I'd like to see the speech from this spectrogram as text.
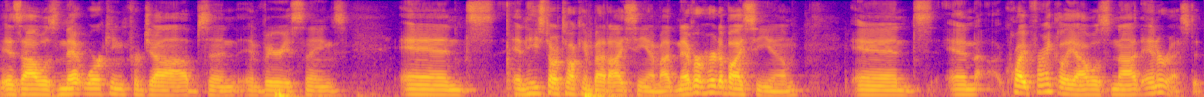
As I was networking for jobs and, and various things, and and he started talking about ICM. I'd never heard of ICM, and and quite frankly, I was not interested.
